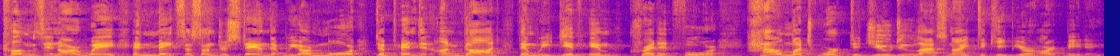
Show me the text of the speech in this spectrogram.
comes in our way and makes us understand that we are more dependent on God than we give him credit for. How much work did you do last night to keep your heart beating?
